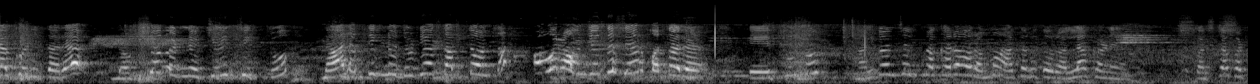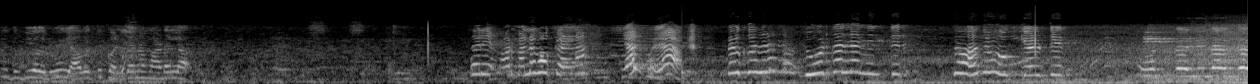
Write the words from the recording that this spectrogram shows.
ಯಾಕೆ ಕುಡಿತಾರೆ ಲಕ್ಷ ಗಟ್ಟಲೆ ಸಿಕ್ತು. ನಾಲ್ಕು ತಿಂಗಳು ದುಡಿಯೋ ತಪ್ಪು ಅಂತ ಅವರು ಅವನ ಜೊತೆ ಸೇರ್ಕೋತಾರೆ. ಏ ತೂತು ನನ್ಗನ್ಸಿದ ಪ್ರಕಾರ ಅವ್ರ ಅಮ್ಮ ಆ ಥರದವ್ರು ಅಲ್ಲ ಕಣೆ. ಕಷ್ಟಪಟ್ಟು ದುಡಿಯೋರು ಯಾವತ್ತೂ ಕಳ್ತನ ಮಾಡಲ್ಲ. ಸರಿ, ಅವ್ರ ಮನೆಗೆ ಹೋಗಿ ಯಾಕೆ ಭಯ ಬೇಕಾದ್ರೆ ನಾವು ದೂರದಲ್ಲೇ ನಿಂತೀರಿ ನಾನೇ ಹೋಗಿ ಕೇಳ್ತೀನಿ ಒಟ್ಟಲ್ಲಿ ನಂಗೆ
